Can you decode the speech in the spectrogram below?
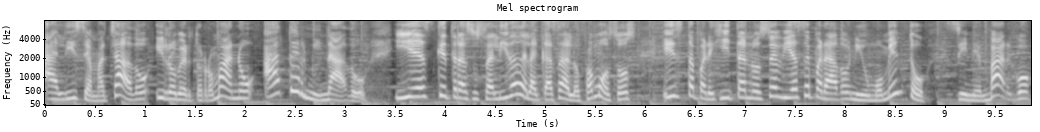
Alicia Machado y Roberto Romano ha terminado. Y es que tras su salida de la casa de los famosos, esta parejita no se había separado ni un momento. Sin embargo,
